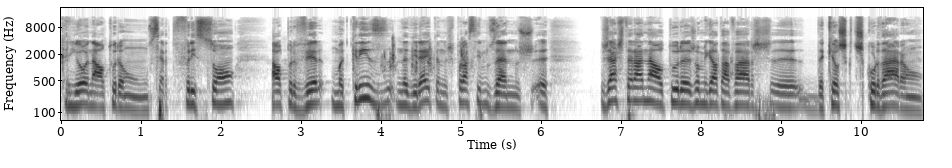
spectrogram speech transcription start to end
criou na altura um certo frisson ao prever uma crise na direita nos próximos anos. Eh, já estará na altura, João Miguel Tavares, eh, daqueles que discordaram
